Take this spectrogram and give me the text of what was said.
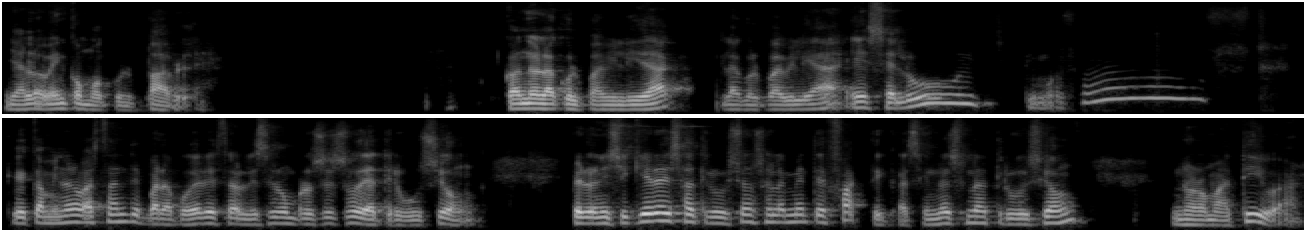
Ya lo ven como culpable. Cuando la culpabilidad, la culpabilidad es el último, que caminar bastante para poder establecer un proceso de atribución. Pero ni siquiera es atribución solamente fáctica, sino es una atribución normativa.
